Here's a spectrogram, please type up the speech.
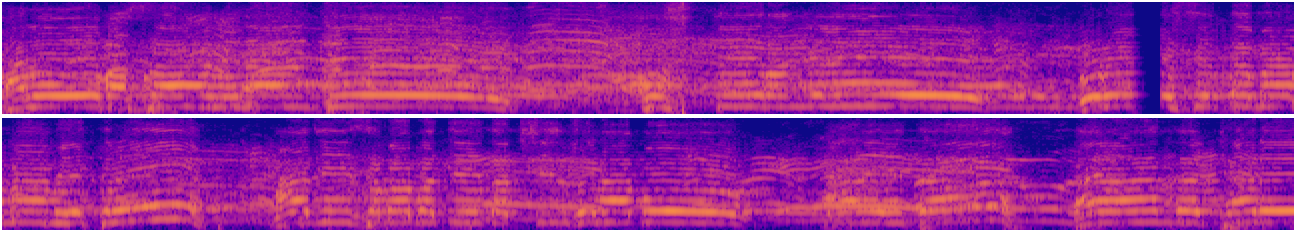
खाली बसा विनंती कुस्ती रंगली गुरु सिद्ध मामा मेत्रे माजी सभापती दक्षिण सोलापूर. आणि इथं दयानंद खाडे.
